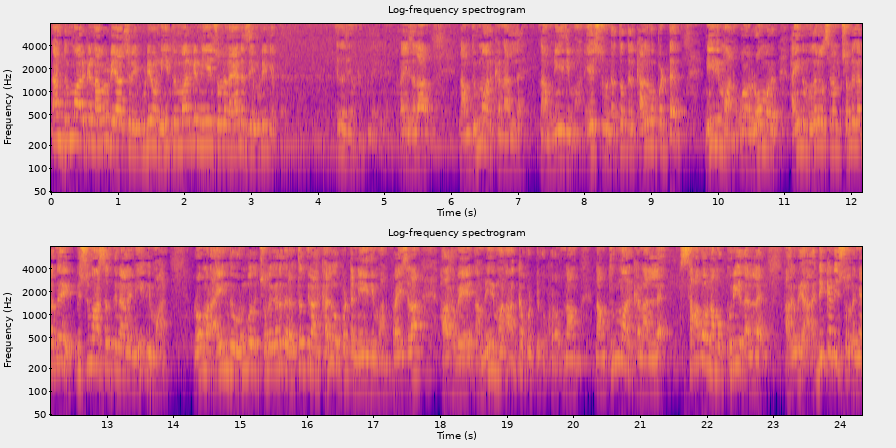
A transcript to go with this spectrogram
நான் தும்மா இருக்கேன் அவருடைய ஆசிரியர் முடியும். நீ தும்மா இருக்க நீயே சொல்ல நான் என்ன செய்ய முடியும்? கேட்பேன். இல்ல தேவனுடைய பிள்ளைகளே நாம் துன்மார்க்கன் அல்ல நாம் நீதிமான். இயேசுவின் ரத்தத்தில் கழுவப்பட்ட நீதிமான். ரோமர் ஐந்து முதல்வசனம் சொல்லுகிறது விசுவாசத்தினாலே நீதிமான். ரோமர் ஐந்து ஒன்பது சொல்லுகிறது ரத்தத்தினால் கழுவப்பட்ட நீதிமான். பிரைஸ்லான் ஆகவே நாம் நீதிமான் ஆக்கப்பட்டிருக்கிறோம். நாம் நாம் துன்மார்க்கன் அல்ல சாபம் நமக்குரியது அல்ல ஆகவே அடிக்கடி சொல்லுங்க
